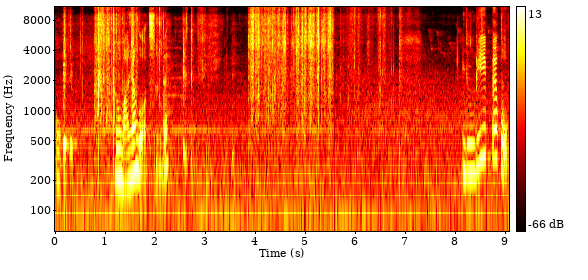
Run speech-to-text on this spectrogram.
오, 너무 많이 한 것 같은데? 유리 빼고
